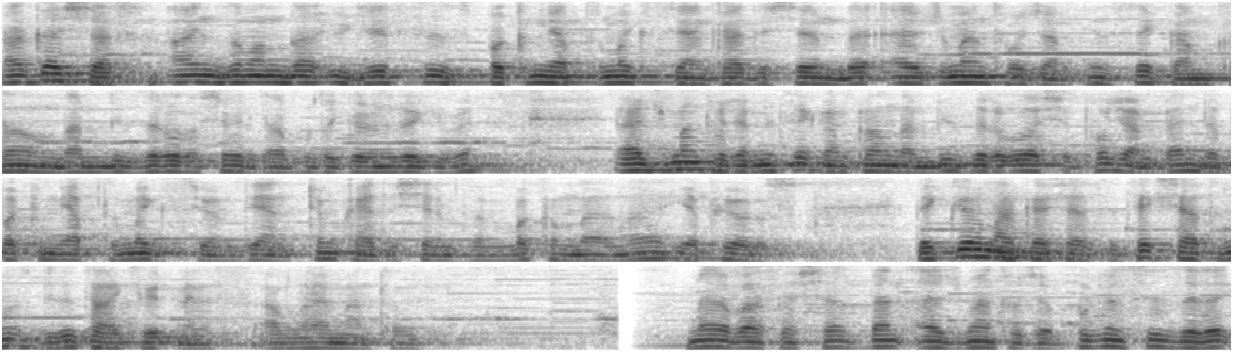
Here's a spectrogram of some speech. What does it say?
Arkadaşlar aynı zamanda ücretsiz bakım yaptırmak isteyen kardeşlerim de Ercüment Hocam Instagram kanalından bizlere ulaşabilirler. Burada göründüğü gibi. Ercüment Hocam Instagram kanalından bizlere ulaşıp hocam ben de bakım yaptırmak istiyorum diyen tüm kardeşlerimizin bakımlarını yapıyoruz. Bekliyorum arkadaşlar sizi. Tek şartımız bizi takip etmeniz. Allah'a emanet olun. Merhaba arkadaşlar ben Ercüment Hoca. Bugün sizlere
